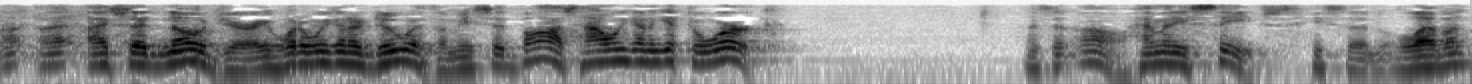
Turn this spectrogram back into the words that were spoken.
I, I said, "No, Jerry. What are we going to do with them?" He said, "Boss, how are we going to get to work?" I said, "Oh, how many seats?" He said, 11.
